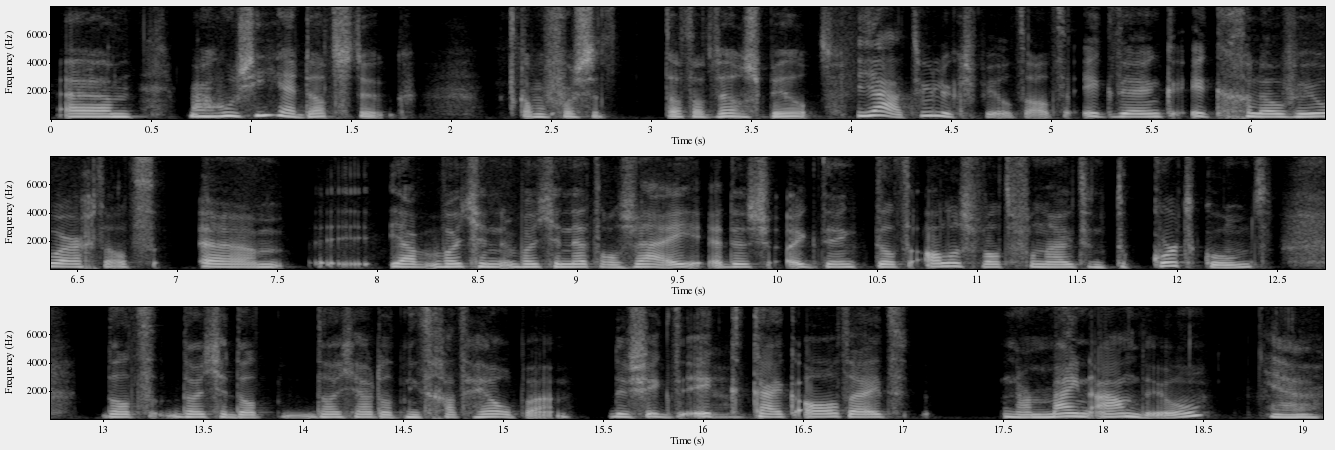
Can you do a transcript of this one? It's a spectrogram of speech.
Ehm, maar hoe zie jij dat stuk? Ik kan me voorstellen dat dat wel speelt. Ja, tuurlijk speelt dat. Ik denk, ik geloof heel erg dat, ehm, ja, wat je, wat je net al zei. eh, Dus ik denk dat alles wat vanuit een tekort komt, dat, dat, je dat, dat jou dat niet gaat helpen. Dus ik, ik Ja. kijk altijd naar mijn aandeel. Ja,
